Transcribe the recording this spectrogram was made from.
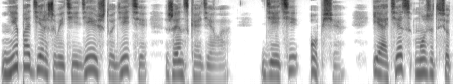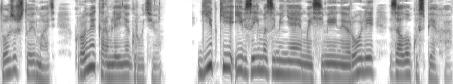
Не поддерживайте идею, что дети – женское дело. Дети – общее. И отец может все то же, что и мать, кроме кормления грудью. Гибкие и взаимозаменяемые семейные роли – залог успеха.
